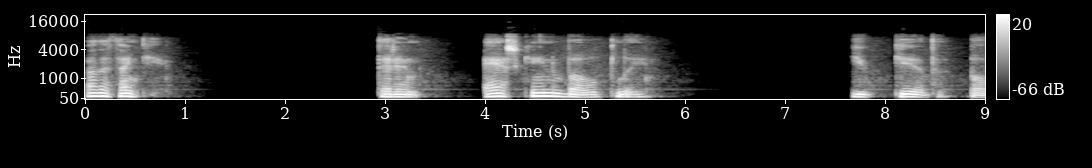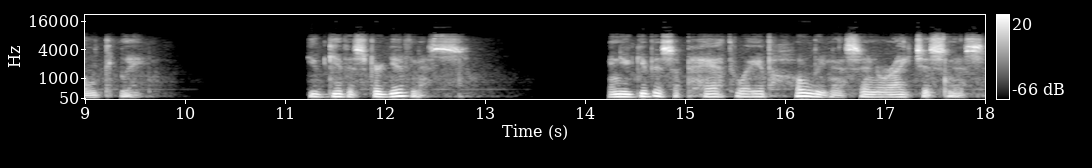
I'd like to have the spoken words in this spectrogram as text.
Father, thank you that in asking boldly, you give boldly. You give us forgiveness. And you give us a pathway of holiness and righteousness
